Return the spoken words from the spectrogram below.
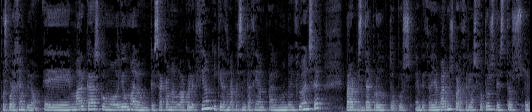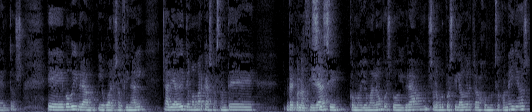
Pues, por ejemplo, eh, marcas como Joe Malone, que saca una nueva colección y quiere hacer una presentación al mundo influencer para presentar el producto. Pues empezó a llamarnos para hacer las fotos de estos eventos. Eh, Bobby Brown, igual, o sea, al final, a día de hoy tengo marcas bastante reconocidas. Sí, sí, como Joe Malone, pues Bobby Brown, o sea, el grupo Estilador, trabajo mucho con ellos.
